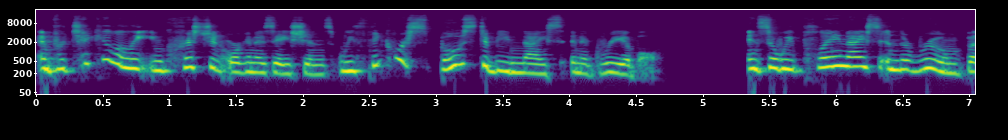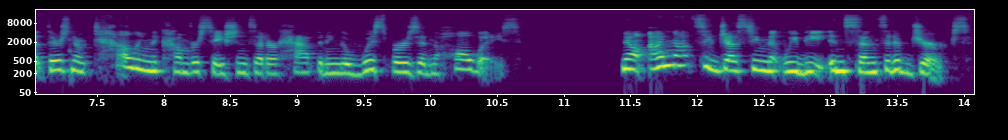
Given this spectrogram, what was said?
And particularly in Christian organizations, we think we're supposed to be nice and agreeable. And so we play nice in the room, but there's no telling the conversations that are happening, the whispers in the hallways. Now, I'm not suggesting that we be insensitive jerks,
